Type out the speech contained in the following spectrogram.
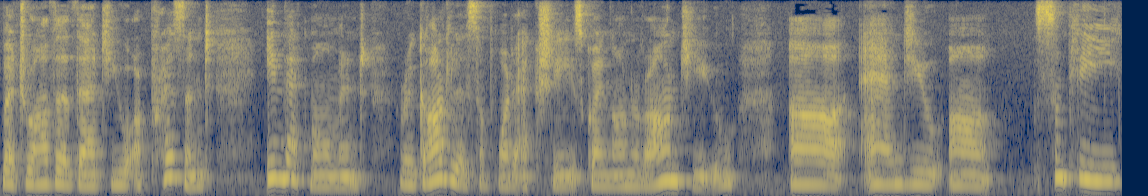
but rather that you are present in that moment, regardless of what actually is going on around you, uh, and you are simply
